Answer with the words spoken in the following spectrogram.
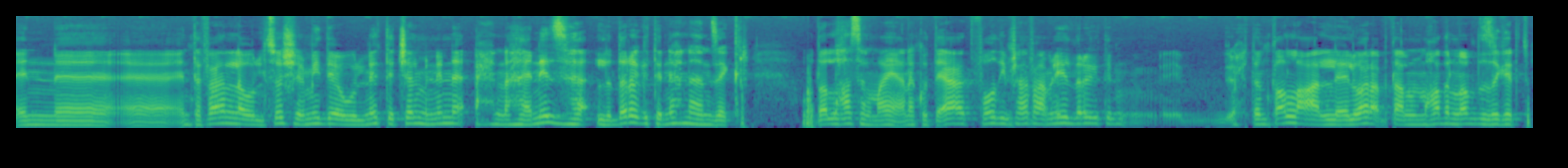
إن آه، أنت فعلا لو ال social media والنت اتشال مننا إحنا هنزهق لدرجة إن إحنا هنذاكر. وده اللي حصل معايا. أنا كنت قاعد فاضي مش عارف أعمل إيه لدرجة إن رحت مطلع ال- الورق بتاع المحاضره النهارده ذاكرته.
